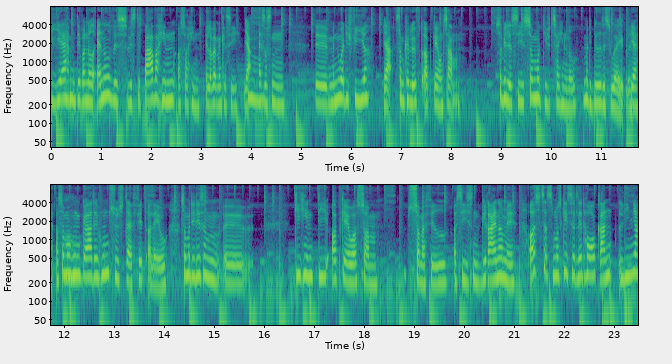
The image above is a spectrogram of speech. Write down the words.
Ja, men det var noget andet, hvis, hvis det bare var hende og så hende, eller hvad man kan sige. Ja. Mm. Altså sådan, øh, men nu er de fire, Ja. som kan løfte opgaven sammen. Så vil jeg sige, så må de tage hende med. Så må de bide det sure æble. Ja, og så må Mm. hun gøre det, hun synes, der er fedt at lave. Så må de ligesom øh, give hende de opgaver, som, som er fede. Og sige sådan, vi regner med... Også til måske sætte lidt hårde græn linjer.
